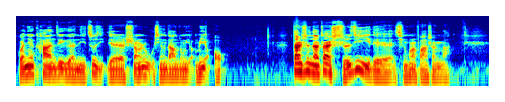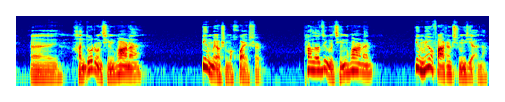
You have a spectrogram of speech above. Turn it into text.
关键看这个你自己的生日五行当中有没有。但是呢，在实际的情况发生啊，嗯，很多种情况呢，并没有什么坏事儿。碰到这种情况呢，并没有发生凶险呢。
